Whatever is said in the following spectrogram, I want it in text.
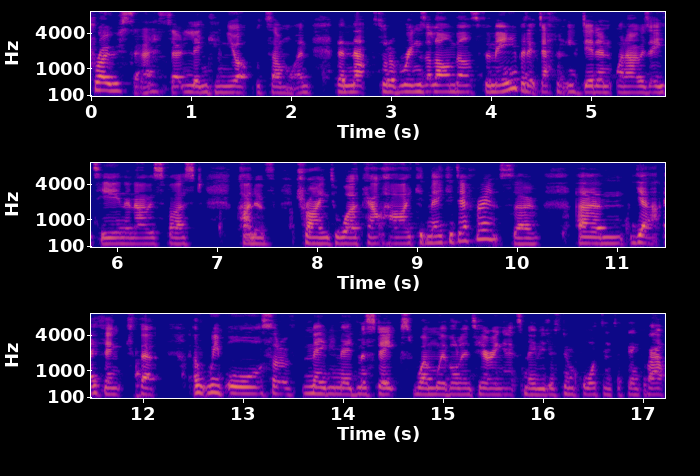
process, so linking you up with someone, then that sort of rings alarm bells for me. But it definitely didn't when I was 18 and I was first kind of trying to work out how I could make a difference. So, um, yeah, I think that uh, we've all sort of maybe made mistakes when we're volunteering and it's maybe just important to think about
